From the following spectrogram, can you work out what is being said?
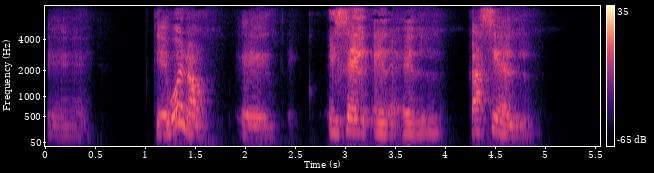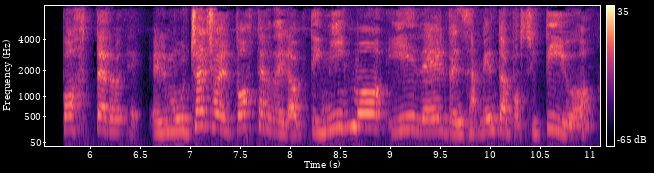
eh, que bueno, eh, es el, el- casi el póster, el muchacho del póster del optimismo y del pensamiento positivo,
